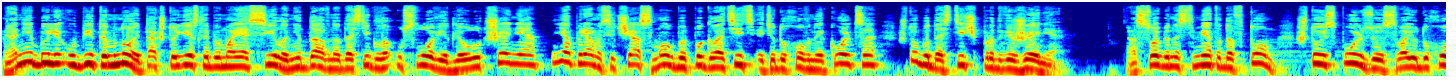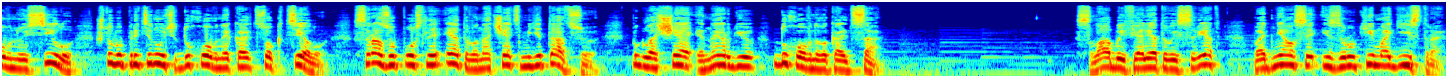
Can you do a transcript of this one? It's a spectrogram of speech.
Они были убиты мной, так что если бы моя сила недавно достигла условий для улучшения, я прямо сейчас мог бы поглотить эти духовные кольца, чтобы достичь продвижения. Особенность метода в том, что используя свою духовную силу, чтобы притянуть духовное кольцо к телу, сразу после этого начать медитацию, поглощая энергию духовного кольца. Слабый фиолетовый свет поднялся из руки магистра,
